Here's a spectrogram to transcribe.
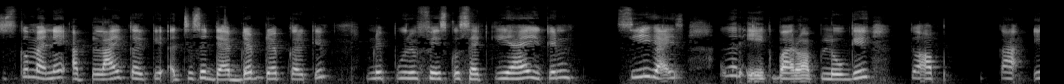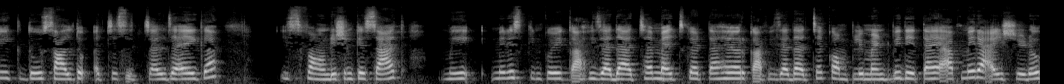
जिसको मैंने अप्लाई करके अच्छे से डैप डैप डैप करके अपने पूरे फेस को सेट किया है। यू कैन सी गाइस अगर एक बार आप लोगे तो आपका एक दो साल तो अच्छे से चल जाएगा इस फाउंडेशन के साथ। मे, मेरे स्किन को ये काफ़ी ज़्यादा अच्छा मैच करता है और काफ़ी ज़्यादा अच्छा कॉम्प्लीमेंट भी देता है। आप मेरा आई शेडो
